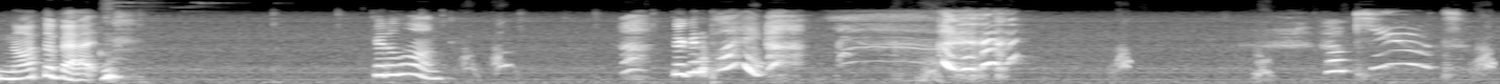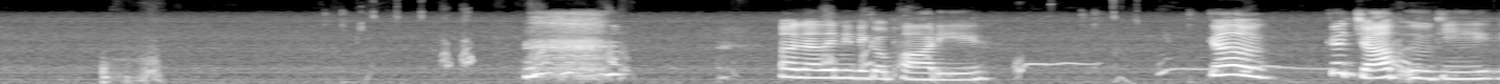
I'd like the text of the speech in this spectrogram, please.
not the vet. Get along. They're gonna play! How cute! oh, now they need to go potty. Go! Good job, Oogie.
